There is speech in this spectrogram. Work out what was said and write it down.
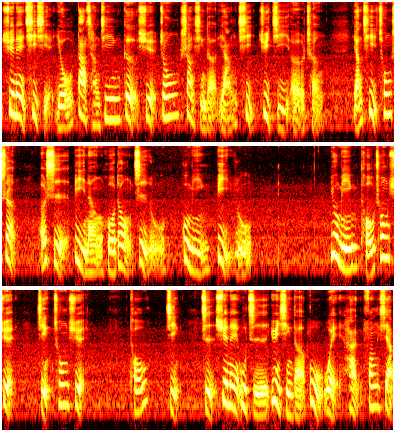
穴内气血由大肠经各穴中上行的阳气聚集而成，阳气充盛而使臂能活动自如，故名臂如。又名头冲穴、颈冲穴。头、颈指穴内物质运行的部位和方向；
